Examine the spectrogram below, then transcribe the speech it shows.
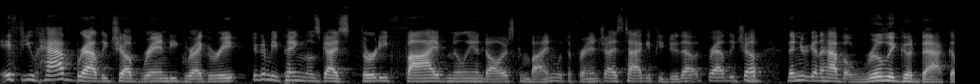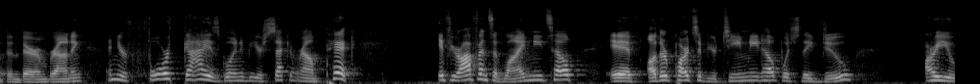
If you have Bradley Chubb, Randy Gregory, you're going to be paying those guys $35 million combined with the franchise tag. If you do that with Bradley mm-hmm. Chubb, then you're going to have a really good backup in Baron Browning. And your fourth guy is going to be your second round pick if your offensive line needs help, if other parts of your team need help, which they do, are you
